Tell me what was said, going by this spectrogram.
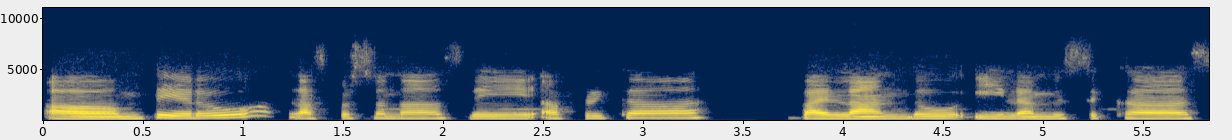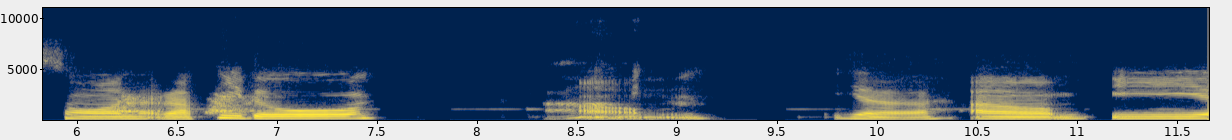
um, pero las personas de África bailando y la música son rápido. Ah, Um, yeah, um, y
